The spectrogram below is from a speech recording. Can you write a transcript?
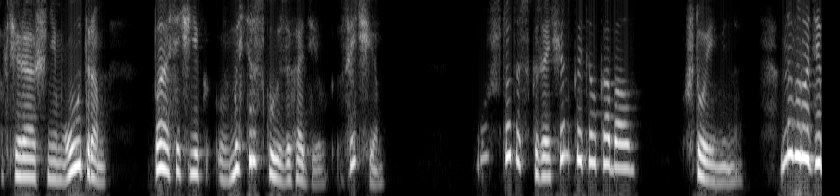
вчерашним утром, пасечник в мастерскую заходил. Зачем? Ну, что-то с Казаченкой толковал. Что именно? Ну, вроде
